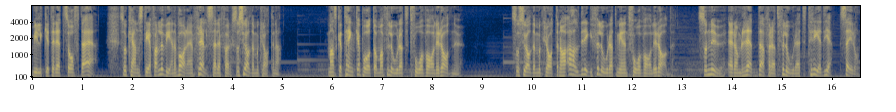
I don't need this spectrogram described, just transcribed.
vilket det rätt så ofta är, så kan Stefan Löfven vara en frälsare för Socialdemokraterna. Man ska tänka på att de har förlorat två val i rad nu. Socialdemokraterna har aldrig förlorat mer än två val i rad. Så nu är de rädda för att förlora ett tredje, säger hon.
